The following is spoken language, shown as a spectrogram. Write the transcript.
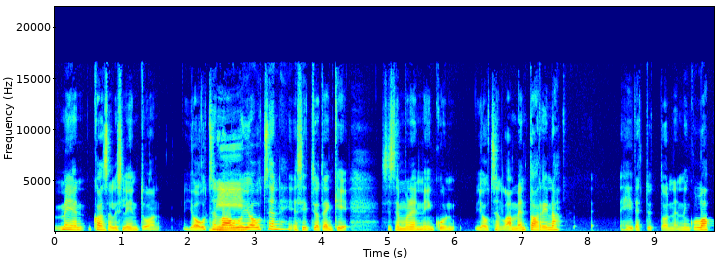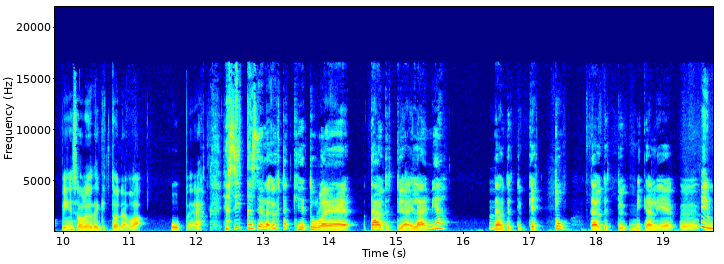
meidän kansallislintu on joutsen, niin. laulujoutsen ja sitten jotenkin se semmoinen niin kuin Joutsenlammen tarina heitetty tonne niin kuin Lappiin. Se oli jotenkin todella upea. Ja sitten siellä yhtäkkiä tulee täytettyjä eläimiä, mm. täytetty kettu, täytetty mikäli Ei, niin,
